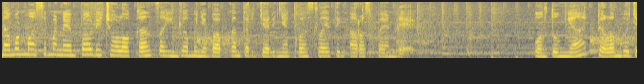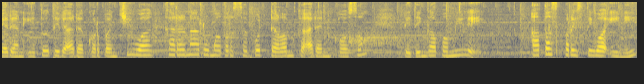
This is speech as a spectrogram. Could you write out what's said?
namun masih menempel di colokan sehingga menyebabkan terjadinya konsleting arus pendek. Untungnya, dalam kejadian itu tidak ada korban jiwa karena rumah tersebut dalam keadaan kosong ditinggal pemilik. Atas peristiwa ini,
